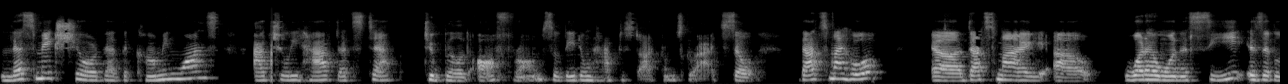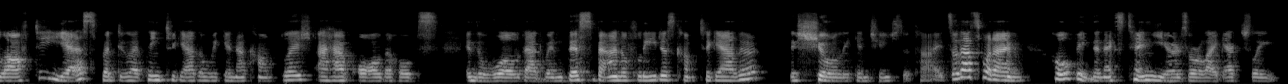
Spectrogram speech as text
Let's make sure that the coming ones actually have that step to build off from so they don't have to start from scratch. So that's my hope. Uh, that's my uh, what I want to see. Is it lofty? Yes, but do I think together we can accomplish? I have all the hopes in the world that when this band of leaders come together, they surely can change the tide. So that's what I'm hoping the next 10 years or like actually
